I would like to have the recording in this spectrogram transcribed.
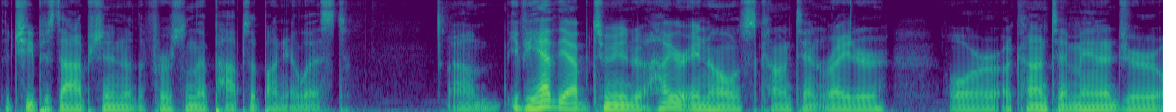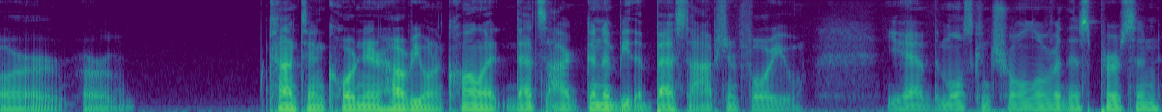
the cheapest option or the first one that pops up on your list. Um, if you have the opportunity to hire in-house content writer or a content manager or or content coordinator, however you want to call it, that's going to be the best option for you. You have the most control over this person.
